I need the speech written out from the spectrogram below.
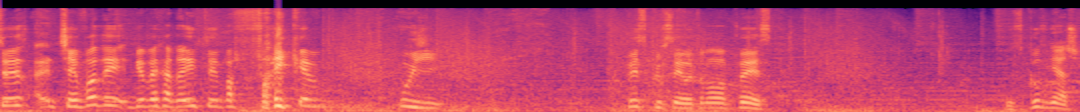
To jest e, czerwony biomechanizm, który ma fajkę w buzi. Pysku sobie, to ma pysk. Zgówniarz.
